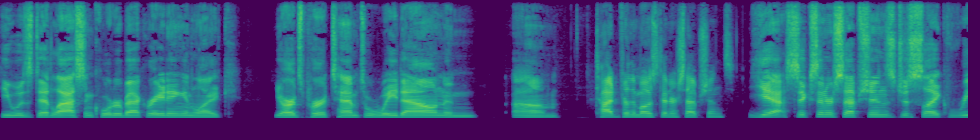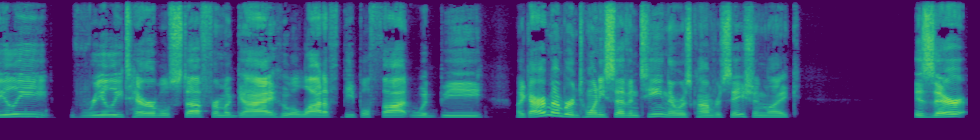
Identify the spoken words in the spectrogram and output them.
he was dead last in quarterback rating and like yards per attempt were way down and um tied for the most interceptions. Yeah, six interceptions, just like really really terrible stuff from a guy who a lot of people thought would be like I remember in 2017 there was conversation like is there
